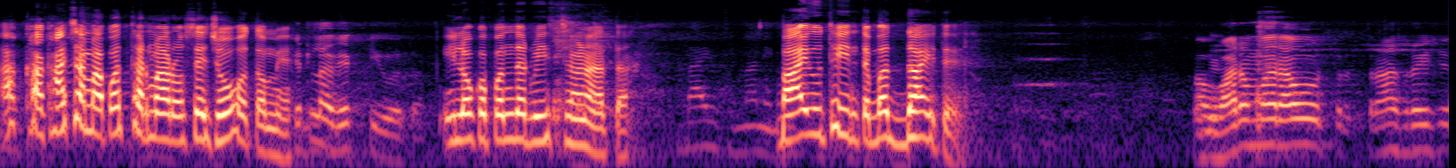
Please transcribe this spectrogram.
આખા ખાંચામાં પથ્થર મારો છે જોવો તમે. કેટલા વ્યક્તિઓ હતા? એ લોકો પંદર વીસ જણા હતા. બાયું થી તે બધાય તે. વારંવાર આવો ત્રાસ રહે છે?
